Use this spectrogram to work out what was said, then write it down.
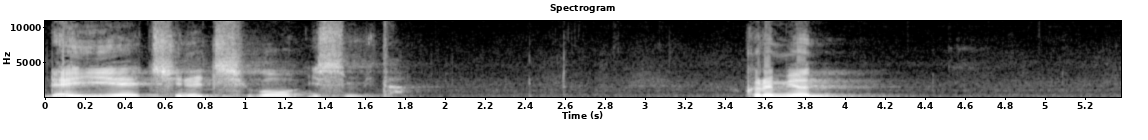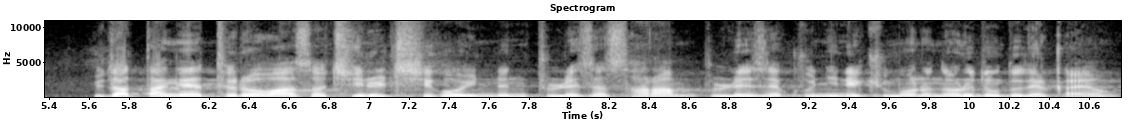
레이에 진을 치고 있습니다. 그러면 유다 땅에 들어와서 진을 치고 있는 블레셋 사람, 블레셋 군인의 규모는 어느 정도 될까요?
